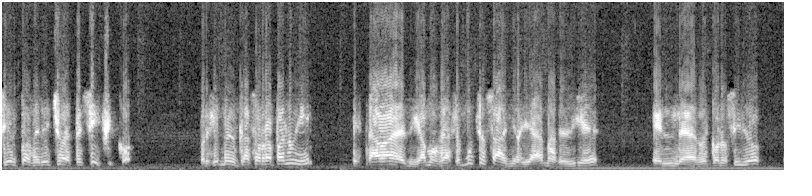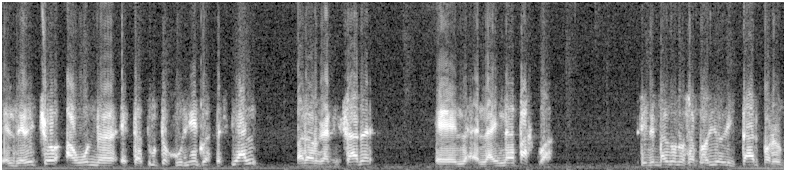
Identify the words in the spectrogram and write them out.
ciertos derechos específicos. Por ejemplo, en el caso de Rapa Nui, estaba, digamos, de hace muchos años, ya más de 10, el eh, reconocido el derecho a un eh, estatuto jurídico especial para organizar eh, la, isla de Pascua. Sin embargo, no se ha podido dictar por,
